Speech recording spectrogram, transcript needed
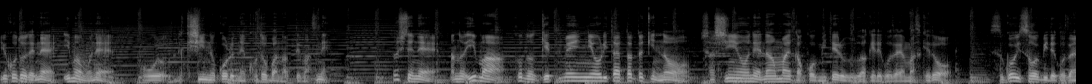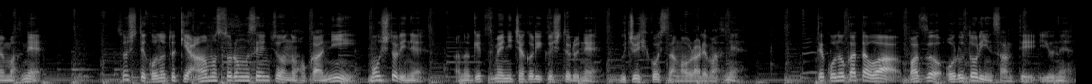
いうことでね今もねこう歴史に残るね言葉になってますね。そしてねあの今この月面に降り立った時の写真をね何枚かこう見てるわけでございますけどすごい装備でございますね。そしてこの時アームストロング船長の他にもう一人ねあの月面に着陸してるね宇宙飛行士さんがおられますね。でこの方はバズ・オルドリンさんっていうね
